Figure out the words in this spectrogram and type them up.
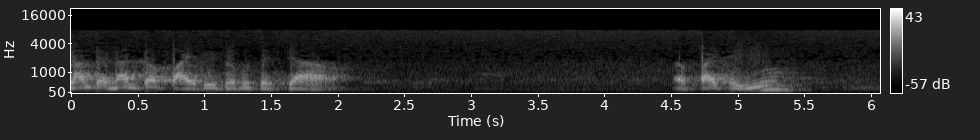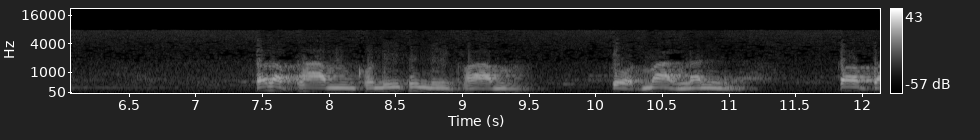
หลังจากนั้นก็ไปที่พระพุทธเจ้า ไปถึง สำหรับพราหมณ์คนนี้ที่มีความโกรธมากนั้น ก็ไป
